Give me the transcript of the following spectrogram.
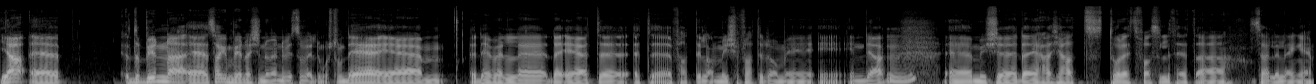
Ja, eh, begynner, eh, saken begynner ikke nødvendigvis så veldig morsom. Det er, mm, det er vel eh, Det er et, eh, et eh, fattig land, mye fattigdom i, i India. Mm. Eh, mye, de har ikke hatt toalettfasiliteter særlig lenge,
